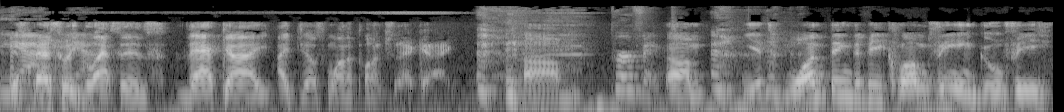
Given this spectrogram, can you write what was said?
yeah, especially yeah. glasses. That guy, I just want to punch that guy. Um, Perfect. um, it's one thing to be clumsy and goofy.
